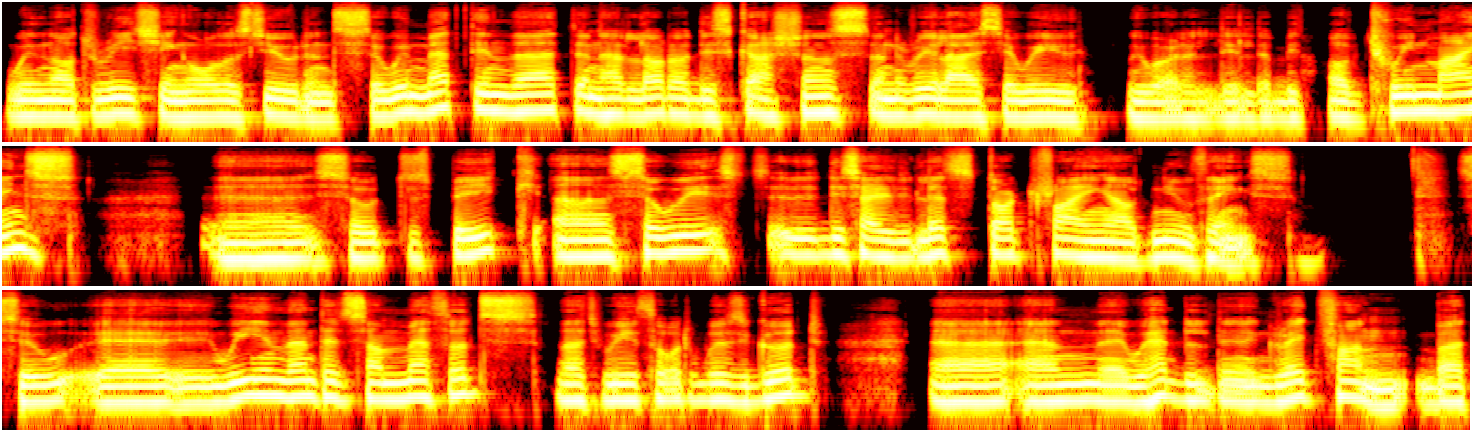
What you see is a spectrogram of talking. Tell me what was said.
with not reaching all the students. So we met in that and had a lot of discussions and realized that we, we were a little bit of twin minds, uh, so to speak. Uh, so we decided let's start trying out new things. So uh, we invented some methods that we thought was good. Uh, and we had great fun, but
